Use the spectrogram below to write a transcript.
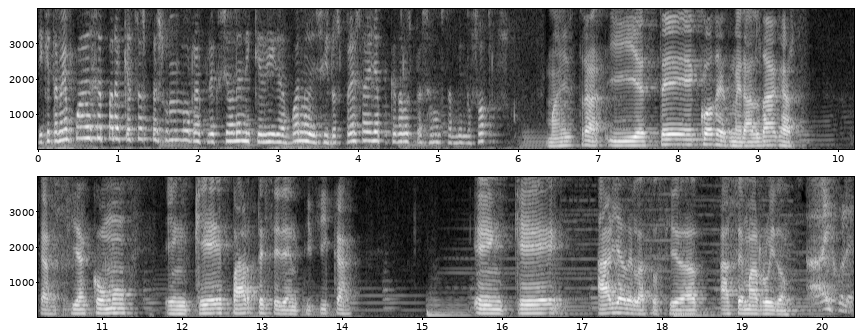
y que también puede ser para que otras personas lo reflexionen y que digan, bueno, y si lo expresa ella, ¿por qué no lo expresamos también nosotros? Maestra, y este eco de Esmeralda García, ¿cómo, en qué parte se identifica? ¿En qué área de la sociedad hace más ruido? Ay, híjole.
